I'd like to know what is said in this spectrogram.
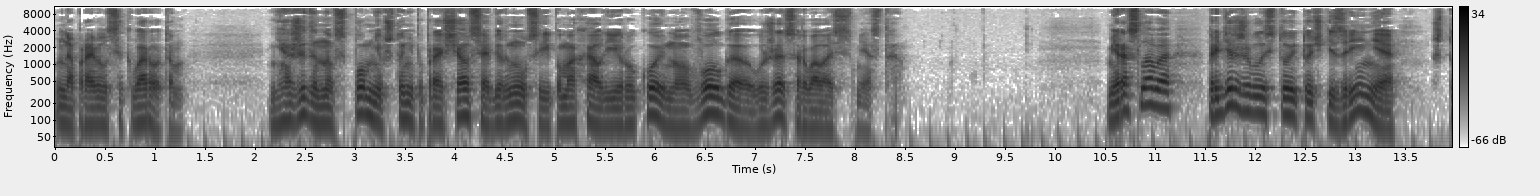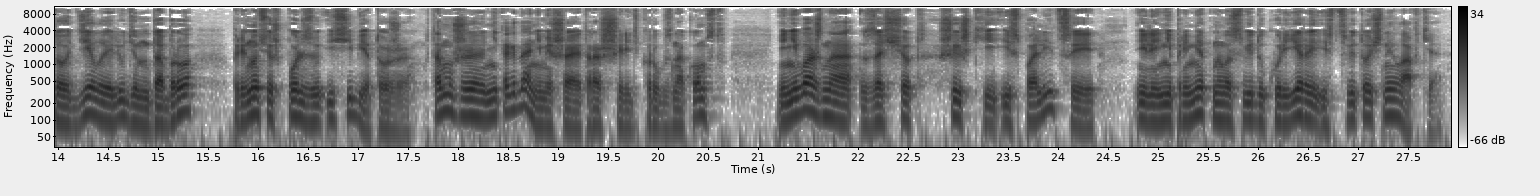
направился к воротам. Неожиданно вспомнив, что не попрощался, обернулся и помахал ей рукой, но Волга уже сорвалась с места. Мирослава придерживалась той точки зрения, что делая людям добро, приносишь пользу и себе тоже. К тому же никогда не мешает расширить круг знакомств, и неважно за счет шишки из полиции или неприметного с виду курьера из цветочной лавки –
